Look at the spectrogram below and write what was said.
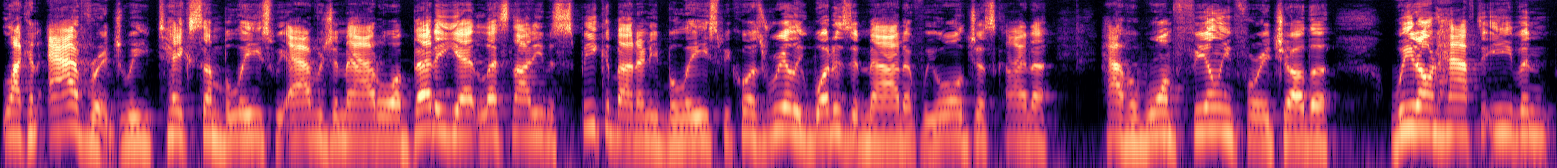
like an average. We take some beliefs, we average them out, or better yet, let's not even speak about any beliefs because really, what does it matter if we all just kind of have a warm feeling for each other. We don't have to even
